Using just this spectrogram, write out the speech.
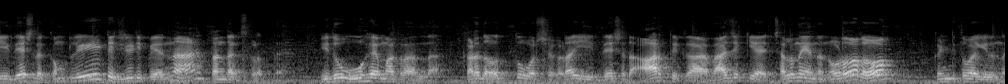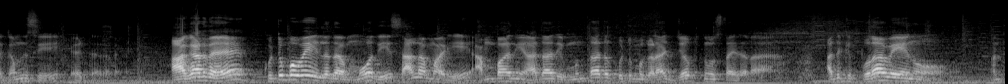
ಈ ದೇಶದ ಕಂಪ್ಲೀಟ್ ಜಿ ಡಿ ಪಿಯನ್ನು ತಂದಾಗಿಸ್ಕೊಳ್ಳುತ್ತೆ. ಇದು ಊಹೆ ಮಾತ್ರ ಅಲ್ಲ. ಕಳೆದ ಹತ್ತು ವರ್ಷಗಳ ಈ ದೇಶದ ಆರ್ಥಿಕ ರಾಜಕೀಯ ಚಲನೆಯನ್ನು ನೋಡೋರು ಖಂಡಿತವಾಗಿ ಇದನ್ನು ಗಮನಿಸಿ ಹೇಳ್ತಾ ಇದ್ದಾರೆ. ಹಾಗಾದರೆ ಕುಟುಂಬವೇ ಇಲ್ಲದ ಮೋದಿ ಸಾಲ ಮಾಡಿ ಅಂಬಾನಿ ಅದಾರಿ ಮುಂತಾದ ಕುಟುಂಬಗಳ ಜೋಬ್ ತುಂಬಿಸ್ತಾ ಇದ್ದಾರ? ಅದಕ್ಕೆ ಪುರಾವೆ ಏನು ಅಂತ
